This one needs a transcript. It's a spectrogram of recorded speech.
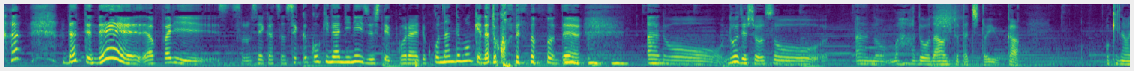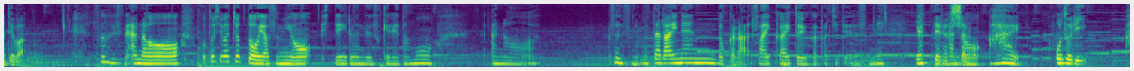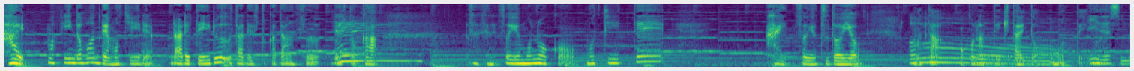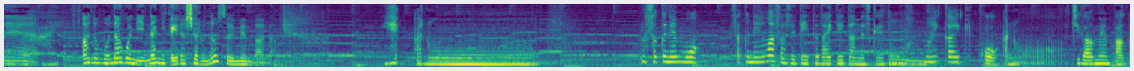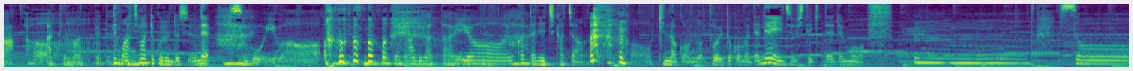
だってねやっぱりその生活のせっかく沖縄にね移住してこられてここ何でも OK なとこなので、うんうんうん、あのどうでしょうそうあの、まあ、波動の合う人たちというか沖縄では。そうですね。あの今年はちょっとお休みをしているんですけれどもあのそうですね。また来年度から再開という形でですね。やってらっしゃる。はい。踊り。はい、まあ、フィンド本で用いられている歌ですとかダンスですとか、そうですね。そういうものをこう用いてはい。そういう集いをまた行っていきたいと思っています。いいですね、はい、あのもう名護に何人かいらっしゃるの？そういうメンバーが。いえあのー、まあ、昨年も昨年はさせていただいていたんですけれども、うん、毎回結構、あのー、違うメンバーが集まってで、ね,、も集まってくるんですよね、はい、すごいわ、ね、本当にありがたいいやよかったね、ちかちゃん。きなこの遠いところまでね移住してきて。でもうんそう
